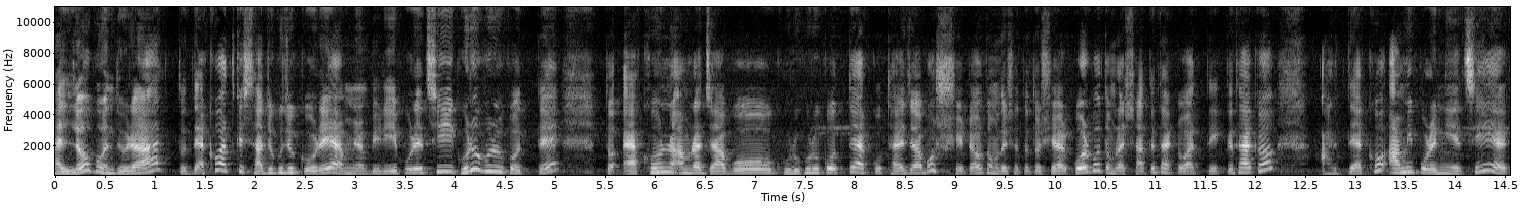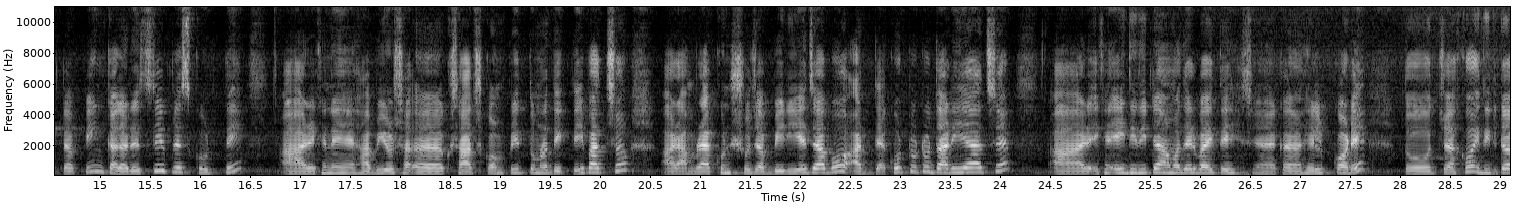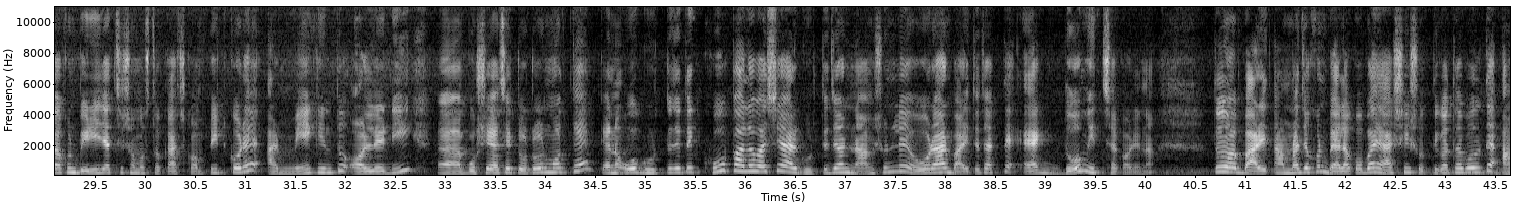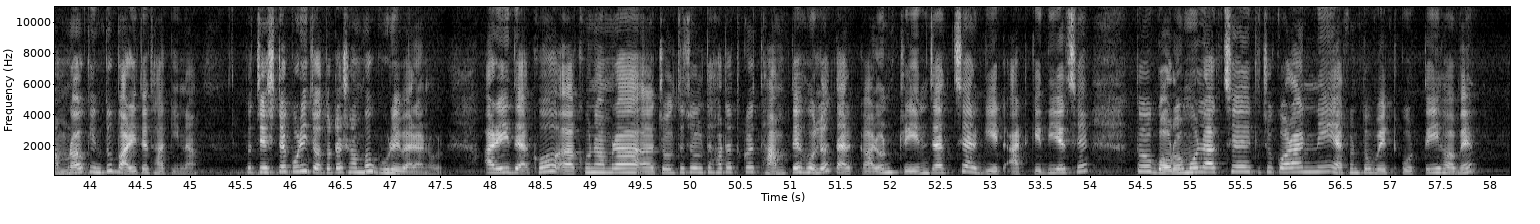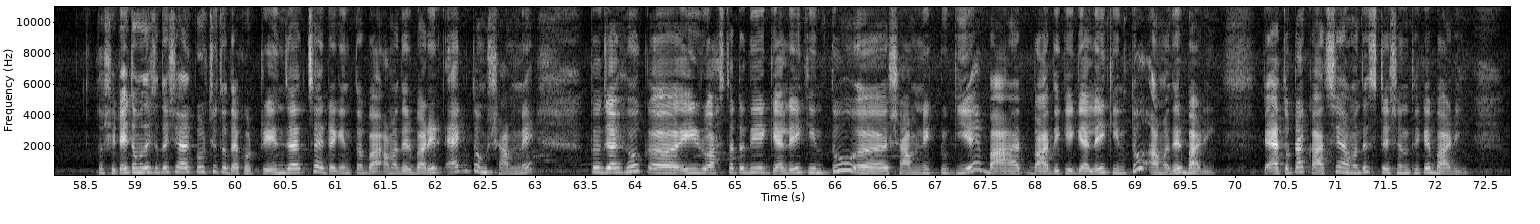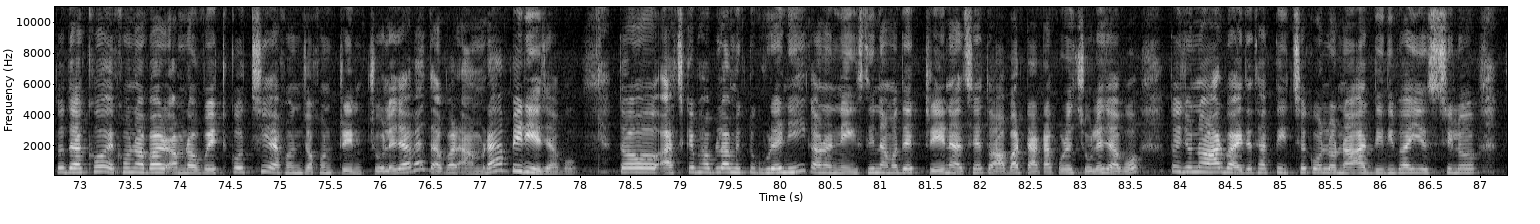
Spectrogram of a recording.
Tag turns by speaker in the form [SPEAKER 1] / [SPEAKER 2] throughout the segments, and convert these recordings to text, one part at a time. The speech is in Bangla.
[SPEAKER 1] হ্যালো বন্ধুরা, তো দেখো আজকে সাজুগুজু করে আমি বেরিয়ে পড়েছি ঘুরু ঘুরু করতে। তো এখন আমরা যাব ঘুরু ঘুরু করতে আর কোথায় যাব সেটাও তোমাদের সাথে তো শেয়ার করব, তোমরা সাথে থাকো আর দেখতে থাকো। আর দেখো আমি পরে নিয়েছি একটা পিঙ্ক কালারের স্লিভলেস কুর্তি, আর এখানে হাবিও সাজ কমপ্লিট তোমরা দেখতেই পাচ্ছ। আর আমরা এখন সোজা বেরিয়ে যাব, আর দেখো টোটো দাঁড়িয়ে আছে। আর এখানে এই দিদিটা আমাদের বাড়িতে হেল্প করে। তো দেখো, এই দিদিটাও এখন বেরিয়ে যাচ্ছে সমস্ত কাজ কমপ্লিট করে, আর মেয়ে কিন্তু অলরেডি বসে আছে টোটোর মধ্যে। কেন, ও ঘুরতে যেতে খুব ভালোবাসে, আর ঘুরতে যাওয়ার নাম শুনলে ওর আর বাড়িতে থাকতে একদম ইচ্ছা করে না। তো বাড়ি, আমরা যখন বেলাকোবায় আসি, সত্যি কথা বলতে, আমরাও কিন্তু বাড়িতে থাকি না। তো চেষ্টা করি যতটা সম্ভব ঘুরে বেড়ানোর। আর এই দেখো, এখন আমরা চলতে চলতে হঠাৎ করে থামতে হলো, তার কারণ ট্রেন যাচ্ছে আর গেট আটকে দিয়েছে। তো গরমও লাগছে, কিছু করার নেই, এখন তো ওয়েট করতেই হবে। তো সেটাই তোমাদের সাথে শেয়ার করছি। তো দেখো ট্রেন যাচ্ছে, এটা কিন্তু আমাদের বাড়ির একদম সামনে। তো যাই হোক এই রাস্তাটা দিয়ে গেলেই কিন্তু সামনে একটু গিয়ে বা দিকে গেলেই কিন্তু আমাদের বাড়ি। এতটা কাছে আমাদের স্টেশন থেকে বাড়ি। তো দেখো, এখন আবার আমরা ওয়েট করছি, এখন যখন ট্রেন চলে যাবে, তারপর আমরা বেরিয়ে যাব। তো আজকে ভাবলাম একটু ঘুরে নিই, কারণ নেক্সট দিন আমাদের ট্রেন আছে, তো আবার টাটা করে চলে যাব। তো এই জন্য আর বাড়িতে থাকতে ইচ্ছে করল না। আর দিদিভাই এসেছিল,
